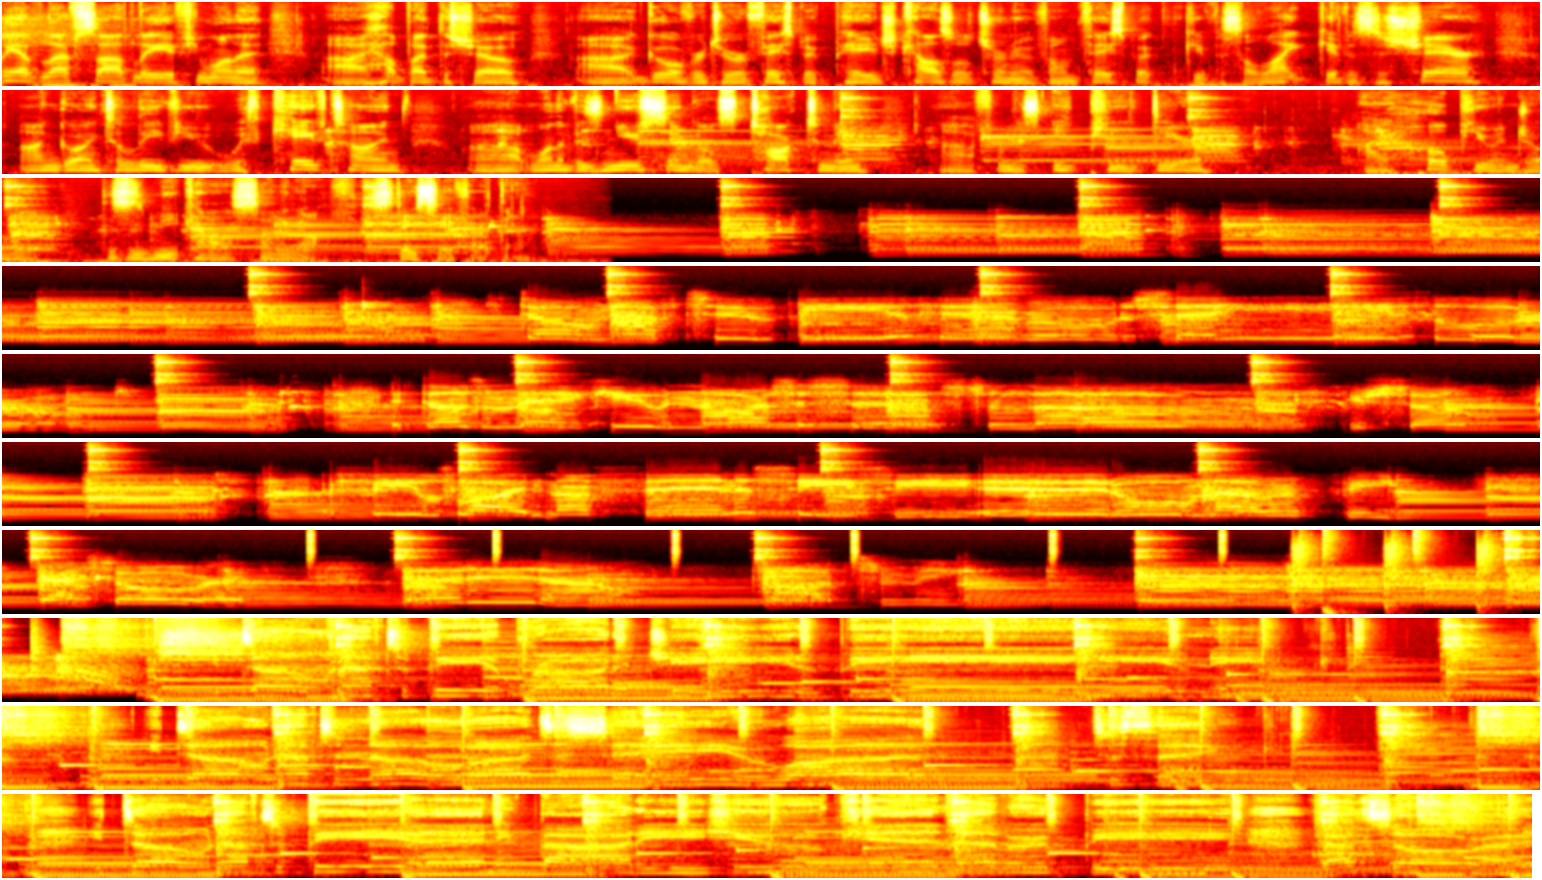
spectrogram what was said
we have left, sadly. If you want to uh, help out the show, uh, go over to our Facebook page, Cal's Alternative on Facebook. Give us a like, give us a share. I'm going to leave you with Cavetown, uh, one of his new singles, Talk to Me, uh, from his EP, Dear. I hope you enjoy it. This is me, Cal, signing off. Stay safe out there. Alright,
